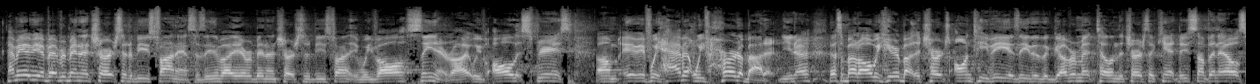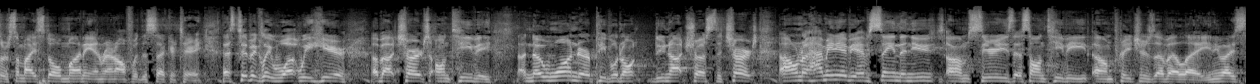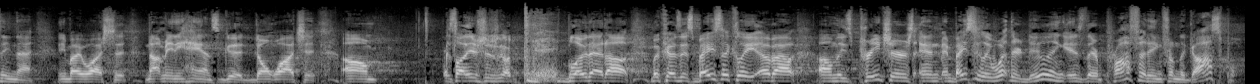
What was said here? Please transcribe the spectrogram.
How many of you have ever been in a church that abused finances? Anybody ever been in a church that abused finances? We've all seen it, right? We've all experienced. Um, if we haven't, we've heard about it. You know, that's about all we hear about the church on TV is either the government telling the church they can't do something else, or somebody stole money and ran off with the secretary. That's typically what we hear about church on TV. Uh, no wonder people don't do not trust the church. I don't know how many of you have seen the new um, series that's on TV, um, Preachers of LA. Anybody seen that? Anybody watched it? Not many hands. Good. Don't watch it. It's like they're just going to blow that up because it's basically about um, these preachers, and, and basically what they're doing is they're profiting from the gospel.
